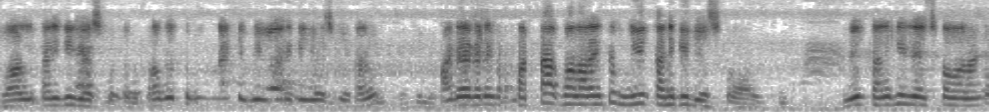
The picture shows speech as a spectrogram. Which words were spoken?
వాళ్ళు తనిఖీ చేసుకుంటారు. ప్రభుత్వం అంటే వీళ్ళు తనిఖీ చేసుకుంటారు. అదే విధంగా పట్టా పొలాలు అయితే మీరు తనిఖీ చేసుకోవాలి. మీరు తనిఖీ చేసుకోవాలంటే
